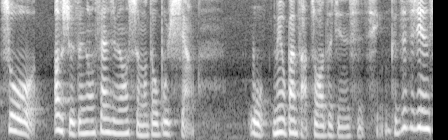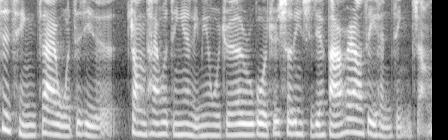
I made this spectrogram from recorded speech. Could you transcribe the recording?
做二十分钟、三十分钟什么都不想，我没有办法做到这件事情。可是这件事情在我自己的状态或经验里面，我觉得如果去设定时间，反而会让自己很紧张。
